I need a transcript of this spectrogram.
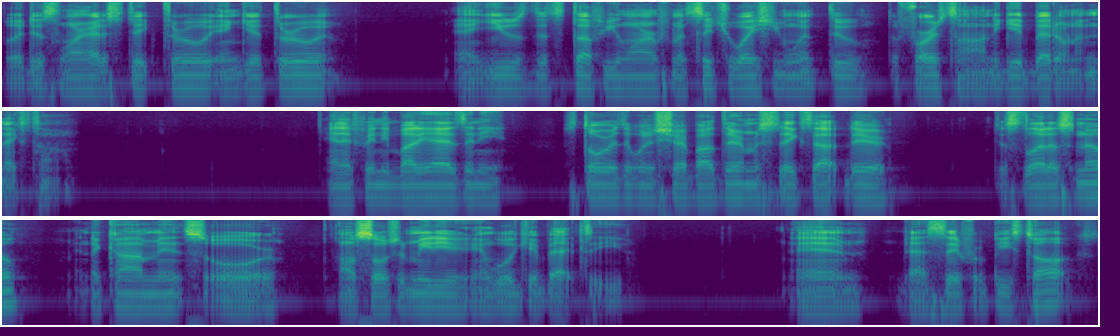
but just learn how to stick through it and get through it and use the stuff you learned from the situation you went through the first time to get better on the next time. And if anybody has any stories they want to share about their mistakes out there, just let us know the comments or on social media and we'll get back to you. And that's it for Peace Talks.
